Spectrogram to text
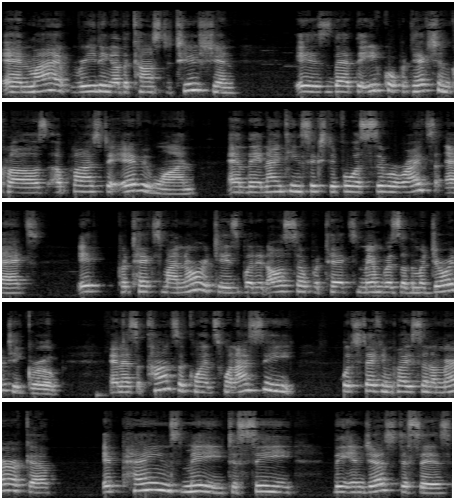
And my reading of the Constitution is that the Equal Protection Clause applies to everyone. And the 1964 Civil Rights Act, it protects minorities, but it also protects members of the majority group. And as a consequence, when I see what's taking place in America, it pains me to see the injustices.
